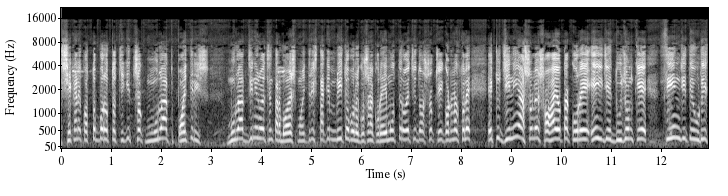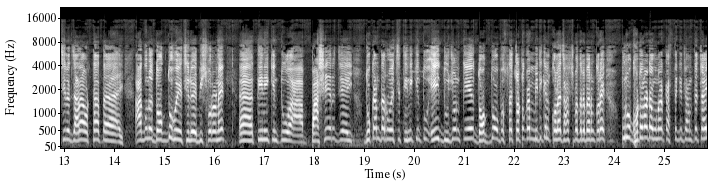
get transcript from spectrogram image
সেখানে কর্তব্যরত চিকিৎসক মুরাদ পঁয়ত্রিশ মুরাদ যিনি রয়েছেন, তার বয়স পঁয়ত্রিশ, তাকে মৃত বলে ঘোষণা করে। এই মুহূর্তে রয়েছে দর্শক সেই ঘটনাস্থলে। একটু যিনি আসলে সহায়তা করে এই যে দুজনকে সিএনজিতে উঠিয়েছিলেন, যারা অর্থাৎ আগুনে দগ্ধ হয়েছিল এই বিস্ফোরণে তিনি কিন্তু পাশের যে দোকানদার রয়েছে, তিনি কিন্তু এই দুজনকে দগ্ধ অবস্থায় চট্টগ্রাম মেডিকেল কলেজ হাসপাতালে প্রেরণ করে। পুরো ঘটনাটা ওনার কাছ থেকে জানতে চাই।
